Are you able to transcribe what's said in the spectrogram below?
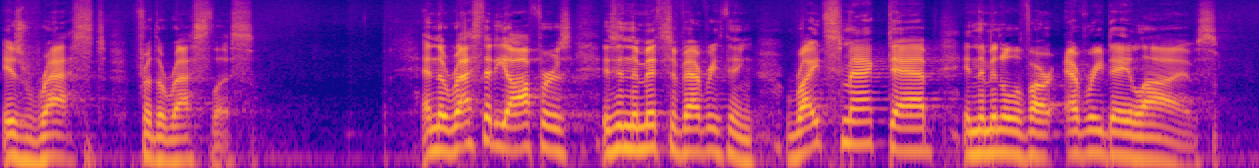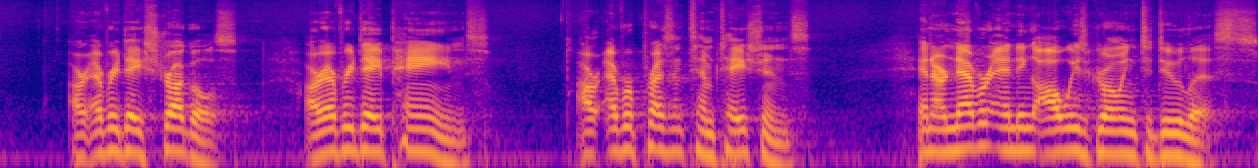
is rest for the restless. And the rest that he offers is in the midst of everything, right smack dab in the middle of our everyday lives, our everyday struggles, our everyday pains, our ever present temptations, and our never ending, always growing to do lists.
